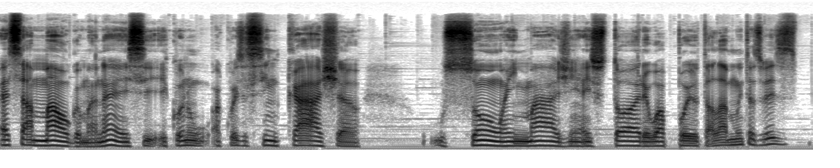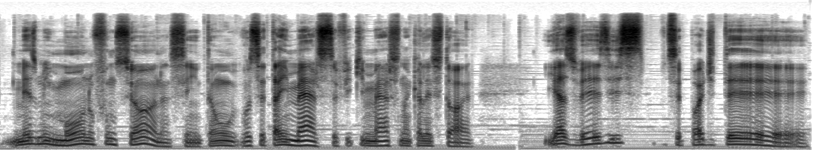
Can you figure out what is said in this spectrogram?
essa amálgama, né? Esse, e quando a coisa se encaixa, o som, a imagem, a história, o apoio tá lá, muitas vezes, mesmo em mono, funciona assim. Então, você está imerso, você fica imerso naquela história. E às vezes, você pode ter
